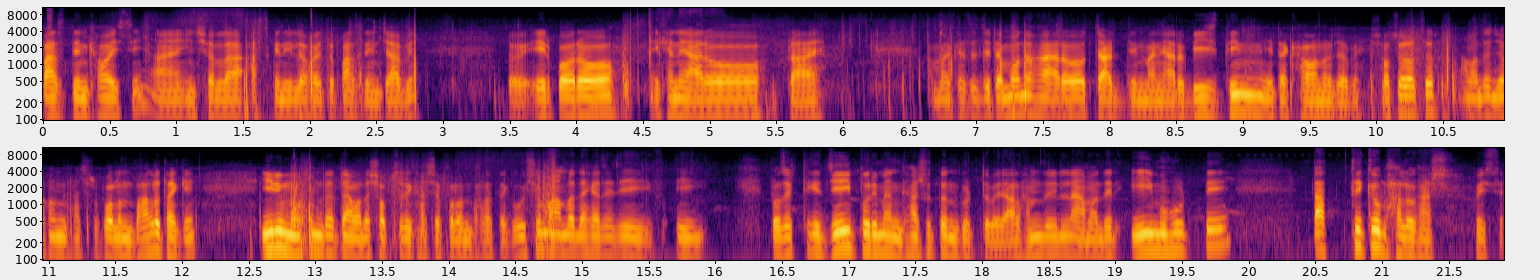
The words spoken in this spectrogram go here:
পাঁচ দিন খাওয়াইছি। ইনশাল্লাহ আজকে নিলে হয়তো পাঁচ দিন যাবে। তো এরপরও এখানে আরও প্রায়, আমার কাছে যেটা মনে হয় আরও চার দিন মানে আরও বিশ দিন এটা খাওয়ানো যাবে। সচরাচর আমাদের যখন ঘাসের ফলন ভালো থাকে এই মৌসুমটাতে আমাদের সবচেয়ে ঘাসের ফলন ভালো থাকে। ওই সময় আমরা দেখা যায় যে এই প্রজেক্ট থেকে যেই পরিমাণ ঘাস উৎপাদন করতে পারি, আলহামদুলিল্লাহ আমাদের এই মুহূর্তে তার থেকেও ভালো ঘাস হয়েছে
